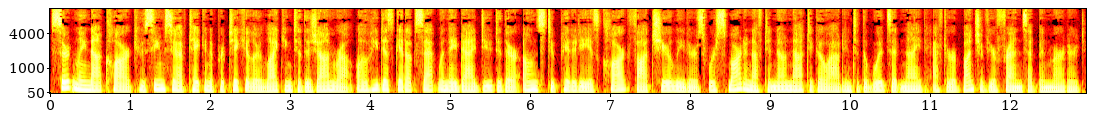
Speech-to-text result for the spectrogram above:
Certainly not Clark, who seems to have taken a particular liking to the genre, although he does get upset when they die due to their own stupidity, as Clark thought cheerleaders were smart enough to know not to go out into the woods at night after a bunch of your friends have been murdered.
